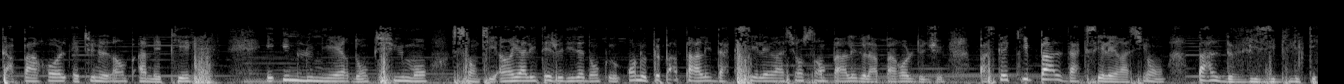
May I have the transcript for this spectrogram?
Ta parole est une lampe à mes pieds et une lumière donc sur mon sentier. En réalité, je disais donc on ne peut pas parler d'accélération sans parler de la parole de Dieu. Parce que qui parle d'accélération parle de visibilité.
